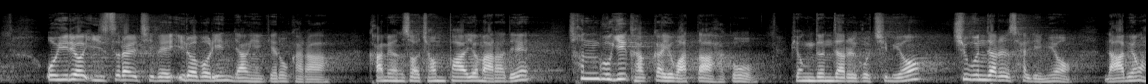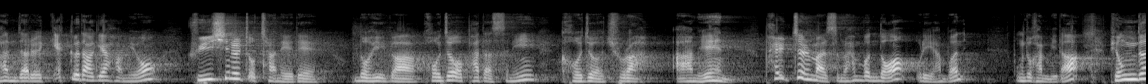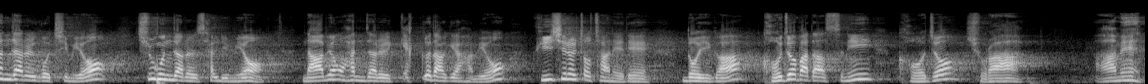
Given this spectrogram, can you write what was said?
오히려 이스라엘 집에 잃어버린 양에게로 가라. 가면서 전파하여 말하되 천국이 가까이 왔다 하고 병든 자를 고치며 죽은 자를 살리며 나병 환자를 깨끗하게 하며 귀신을 쫓아내되 너희가 거저 받았으니 거저 주라. 아멘. 8절 말씀을 한 번 더 우리 한번 봉독합니다. 병든 자를 고치며 죽은 자를 살리며 나병 환자를 깨끗하게 하며 귀신을 쫓아내되 너희가 거저 받았으니 거저 주라. 아멘.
